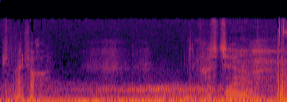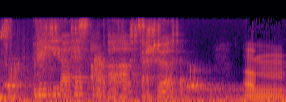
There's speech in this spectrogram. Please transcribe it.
Viel einfacher. Dann wird der. Wichtiger Testapparat zerstört. Ähm.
